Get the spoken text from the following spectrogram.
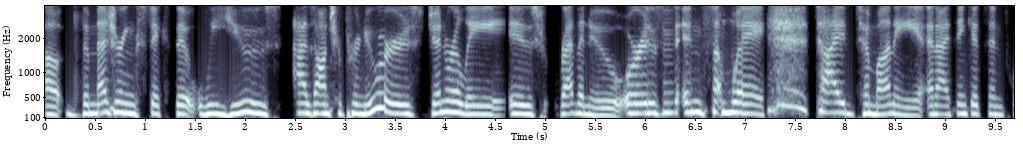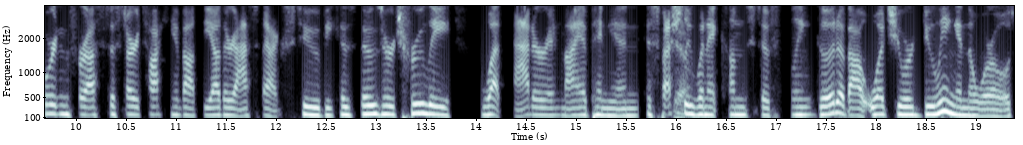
uh, the measuring stick that we use as entrepreneurs generally is revenue or is in some way tied to money. And I think it's important for us to start talking about the other aspects too, because those are truly what matter, in my opinion, especially yeah. when it comes to feeling good about what you're doing in the world,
